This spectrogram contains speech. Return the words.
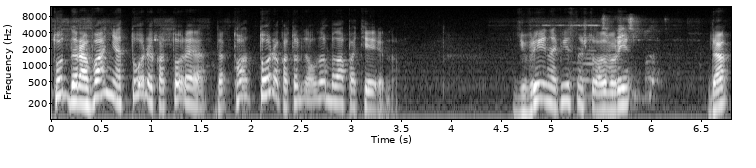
То дарование Торы, которое, то Тора, которая должна была потеряна. Евреи написано, что во время... Да?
